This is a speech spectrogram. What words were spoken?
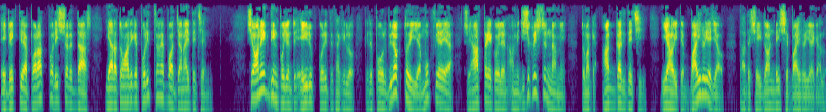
এই ব্যক্তিরা পরাৎপর ঈশ্বরের দাস, ইহারা তোমাদিকে পরিত্রাণের পথ জানাইতেছেন। সে অনেক দিন পর্যন্ত এইরূপ করিতে থাকিল, কিন্তু পৌল বিরক্ত হইয়া মুখ ফিরাইয়া সে আত্মাকে কহিলেন, আমি যীশুখ্রিস্টের নামে তোমাকে আজ্ঞা দিতেছি ইয়া হইতে বাহির হইয়া যাও তাতে সেই দণ্ডেই সে বাহির হইয়া গেল।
